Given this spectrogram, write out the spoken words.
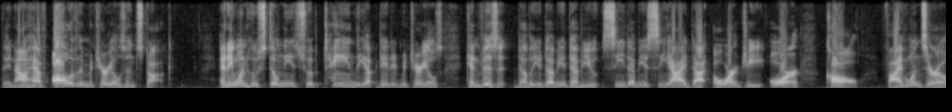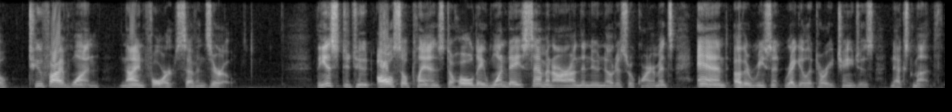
They now have all of the materials in stock. Anyone who still needs to obtain the updated materials can visit www.cwci.org or call 510 251 9470. The Institute also plans to hold a one day seminar on the new notice requirements and other recent regulatory changes next month.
